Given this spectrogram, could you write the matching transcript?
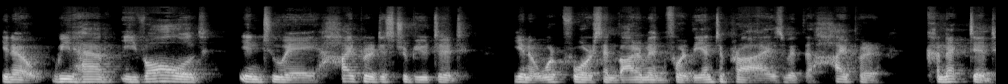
you know, we have evolved into a hyper distributed, you know, workforce environment for the enterprise with the hyper connected,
